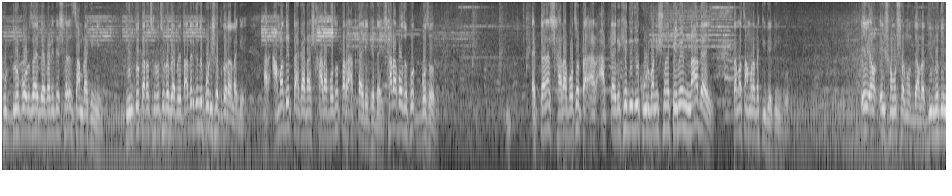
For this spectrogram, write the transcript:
ক্ষুদ্র পর্যায়ে ব্যাপারীদের সাথে চামড়া কিনি। কিন্তু তারা ছোট ছোট ব্যাপারী, তাদের কিন্তু পরিশোধ করা লাগে। আর আমাদের টাকাটা সারা বছর তারা আটকায় রেখে দেয়। সারা বছর বছর। একটা সারা বছর আটকায় রেখে দিয়ে যদি কুরবানির সময় পেমেন্ট না দেয় তা আমরা চামড়াটা কী দিয়ে কিনবো? এই এই সমস্যার মধ্যে আমরা দীর্ঘদিন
